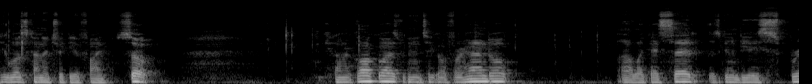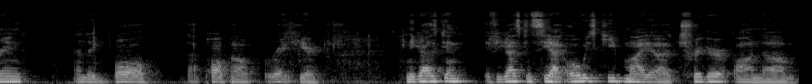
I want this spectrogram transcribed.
it was kind of tricky to find. So counterclockwise, we're going to take off our handle. Uh, like I said, there's going to be a spring and a ball that pop out right here. And you guys can, if you guys can see, I always keep my uh, trigger on um,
